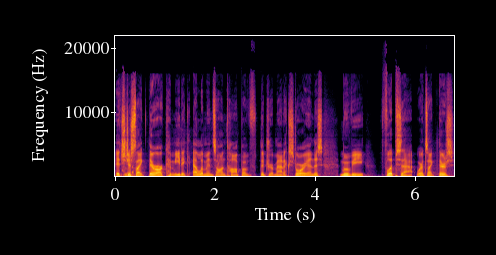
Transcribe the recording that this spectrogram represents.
it's just yeah. like there are comedic elements on top of the dramatic story. And this movie flips that, where it's like there's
